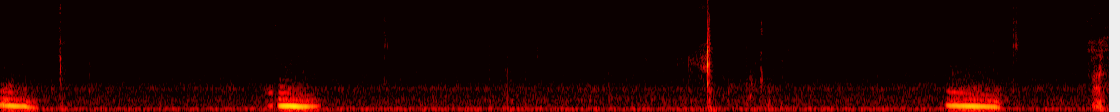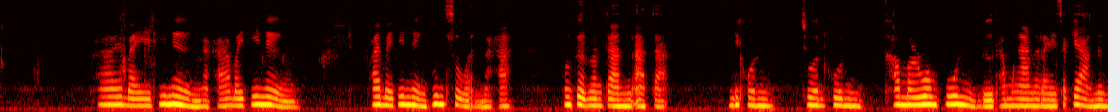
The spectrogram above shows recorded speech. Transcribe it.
อืม อืม อืม ค่ะ ไพ่ใบที่หนึ่งนะคะ ใบที่หนึ่งไพ่ใบที่หนึ่งหุ้นส่วนนะคะ คนเกิดวันจันทร์อาจจะมีคนชวนคุณเข้ามาร่วมหุ้นหรือทำงานอะไรสักอย่างหนึ่ง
